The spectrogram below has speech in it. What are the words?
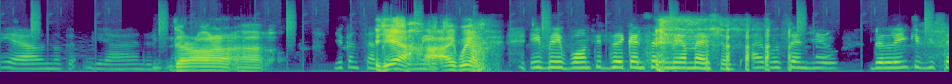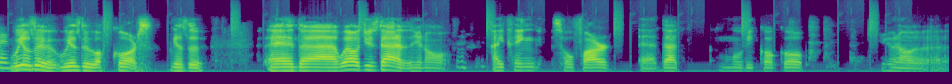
Yeah, no, th- yeah, I understand. there are. Uh, You can send yeah. I, will. If they want it, they can send me a message. I will send you the link if you send. We'll do. We'll do. Of course, we'll do. And uh, well, just that. You know, I think so far uh, that movie Coco, you know, uh,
